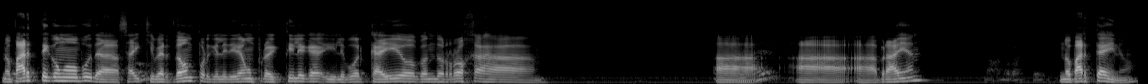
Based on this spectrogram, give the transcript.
No parte como puta, ¿sabes? Que perdón porque le tiramos un proyectil y le pudo haber caído con dos rojas a, a, a, Brian. No, no parte ahí. No parte ahí, ¿no?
